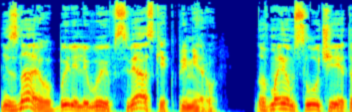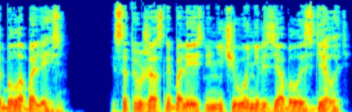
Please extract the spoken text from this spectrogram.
Не знаю, были ли вы в связке, к примеру, но в моем случае это была болезнь. И с этой ужасной болезнью ничего нельзя было сделать.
